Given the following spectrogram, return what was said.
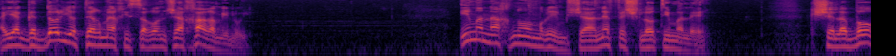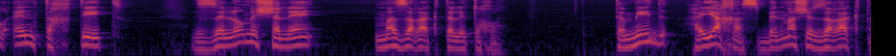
היה גדול יותר מהחיסרון שאחר המילוי? אם אנחנו אומרים שהנפש לא תמלא, כשלבור אין תחתית, זה לא משנה מה זרקת לתוכו. תמיד היחס בין מה שזרקת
